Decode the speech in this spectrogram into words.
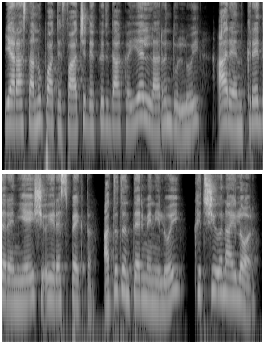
Iar asta nu poate face decât dacă el, la rândul lui, are încredere în ei și îi respectă, atât în termenii lui, cât și în ai lor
